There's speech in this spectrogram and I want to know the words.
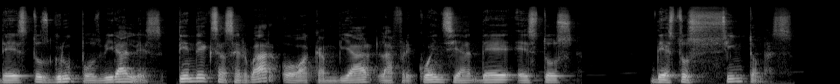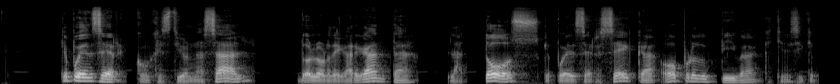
de estos grupos virales tiende a exacerbar o a cambiar la frecuencia de estos, síntomas que pueden ser congestión nasal, dolor de garganta, la tos, que puede ser seca o productiva, que quiere decir que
